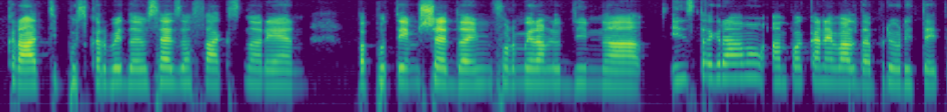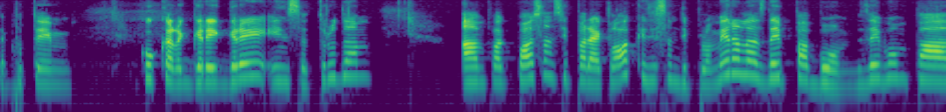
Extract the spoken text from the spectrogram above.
hkrati poskrbeti, da je vse za faks narejen, pa potem še, da informiram ljudi na Instagramu, ampak ne valjda prioritete. Potem, ko kar gre, gre in se trudim. Ampak pa sem si pa rekla, ok, zdaj sem diplomirala, zdaj pa bom. Zdaj bom pa,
